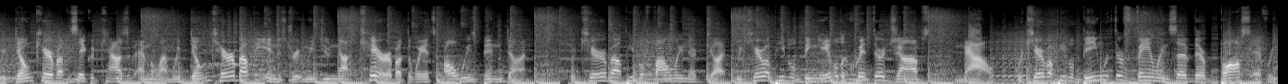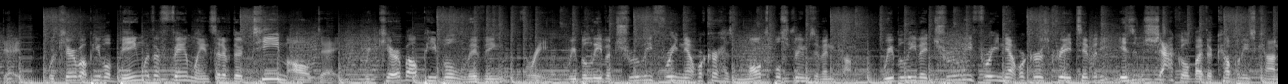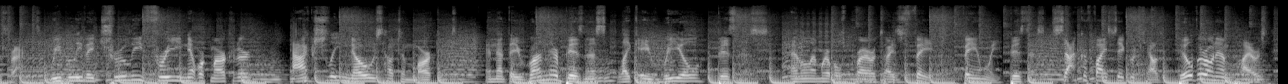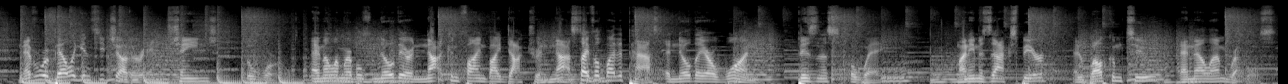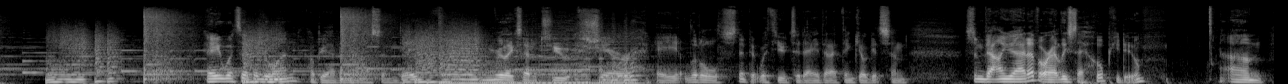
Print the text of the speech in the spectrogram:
We don't care about the sacred cows of MLM. We don't care about the industry. And we do not care about the way it's always been done. We care about people following their gut. We care about people being able to quit their jobs now. We care about people being with their family instead of their boss every day. We care about people being with their family instead of their team all day. We care about people living free. We believe a truly free networker has multiple streams of income. We believe a truly free networker's creativity isn't shackled by their company's contract. We believe a truly free network marketer actually knows how to market and that they run their business like a real business. MLM Rebels prioritize faith, family, business, sacrifice sacred cows, build their own empires, never rebel against each other, and change the world. MLM Rebels know they are not confined by doctrine, not stifled by the past, and know they are one business away. My name is Zach Spear, and welcome to MLM Rebels. Hey, what's up, everyone? Hope you're having an awesome day. I'm really excited to share a little snippet with you today that I think you'll get some some value out of, or at least I hope you do. Um,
